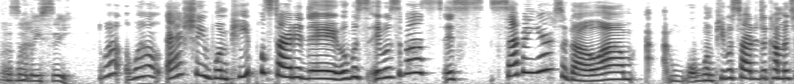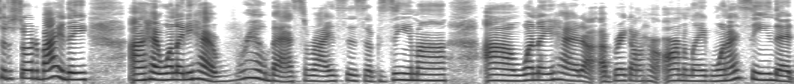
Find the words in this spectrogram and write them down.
let's at least see? Well, well, actually, when people started, it was it was about it's seven years ago. Um, when people started to come into the store to buy it, they uh, had one lady had real bad psoriasis, eczema. Uh, one lady had a, a break on her arm and leg. When I seen that,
